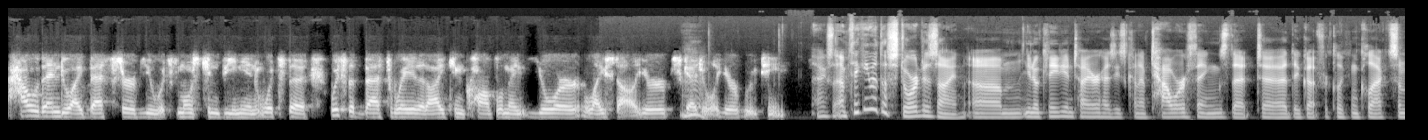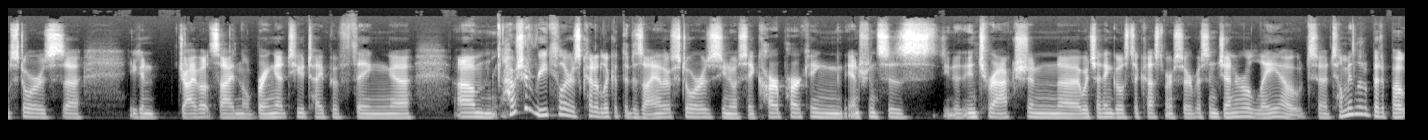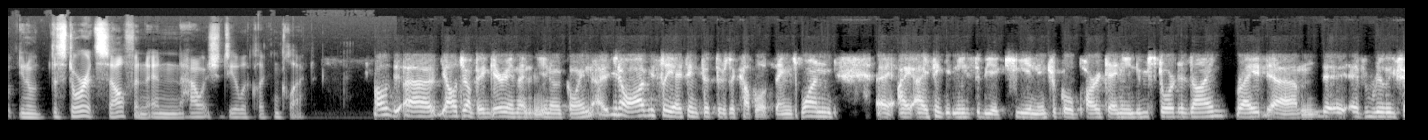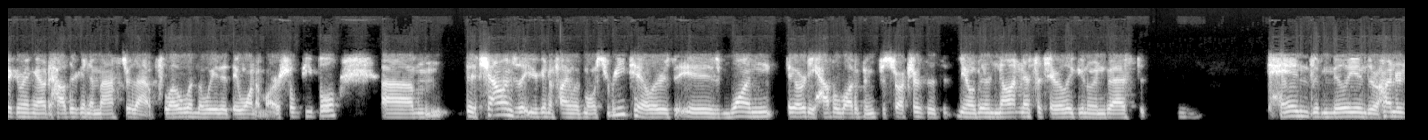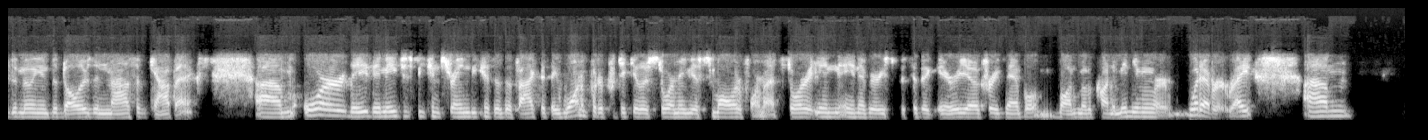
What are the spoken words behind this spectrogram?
how then do I best serve you? What's most convenient? What's the what's the best way that I can complement your lifestyle, your schedule, mm-hmm. your routine? Excellent. I'm thinking about the store design. Um, you know, Canadian Tire has these kind of tower things that uh, they've got for click and collect. Some stores uh, you can drive outside and they'll bring it to you, type of thing. Uh, um, how should retailers kind of look at the design of their stores? You know, say car parking, entrances, you know, interaction, uh, which I think goes to customer service and general layout. Uh, tell me a little bit about you know the store itself and and how it should deal with click and collect. I'll uh, I'll jump in, Gary, and then you know going. Uh, you know, obviously, I think that there's a couple of things. One, I, I think it needs to be a key and integral part to any new store design, right? Um, really figuring out how they're going to master that flow and the way that they want to marshal people. Um, the challenge that you're going to find with most retailers is one, they already have a lot of infrastructure that you know they're not necessarily going to invest tens of millions or hundreds of millions of dollars in massive capex. Um, or they, they may just be constrained because of the fact that they want to put a particular store, maybe a smaller format store in, in a very specific area, for example, bottom of a condominium or whatever, right? Um,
